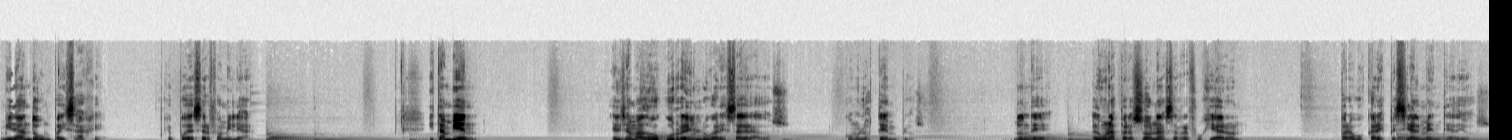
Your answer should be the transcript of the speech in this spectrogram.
mirando un paisaje que puede ser familiar. Y también el llamado ocurre en lugares sagrados, como los templos, donde algunas personas se refugiaron para buscar especialmente a Dios.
